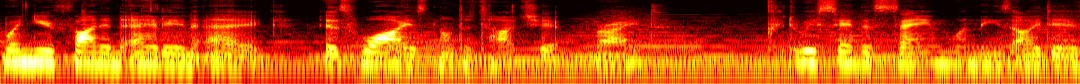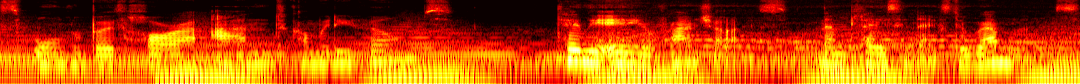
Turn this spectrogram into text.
When you find an alien egg, it's wise not to touch it, right? Could we say the same when these ideas spawn for both horror and comedy films? Take the Alien franchise, then place it next to Gremlins.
